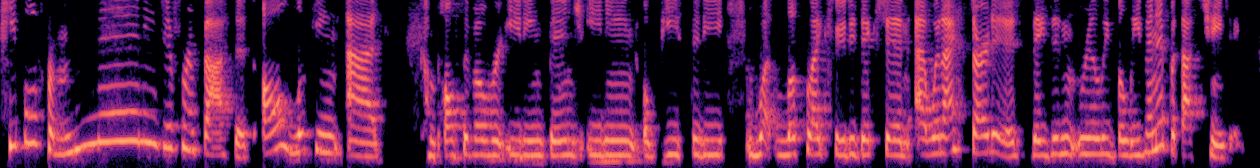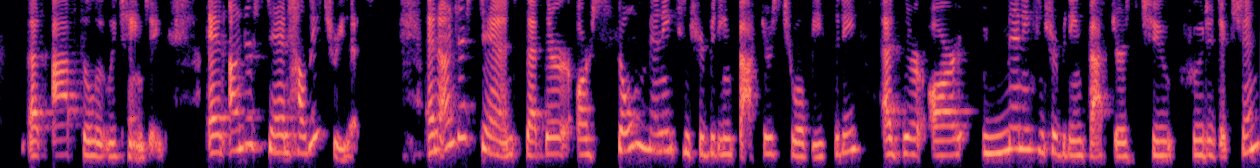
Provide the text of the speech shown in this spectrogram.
people from many different facets, all looking at compulsive overeating, binge eating, obesity, what looked like food addiction. And when I started, they didn't really believe in it, but that's changing. That's absolutely changing. And understand how they treat it and understand that there are so many contributing factors to obesity as there are many contributing factors to food addiction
